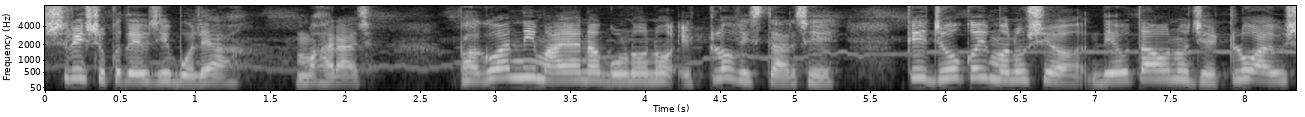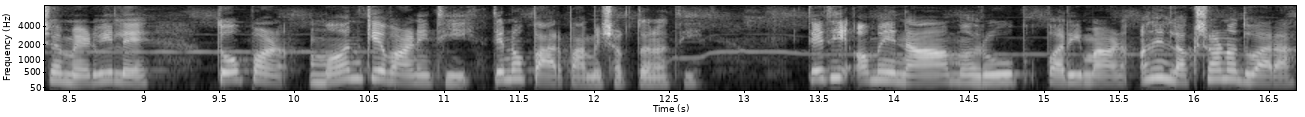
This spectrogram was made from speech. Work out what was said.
શ્રી સુખદેવજી બોલ્યા, મહારાજ, ભગવાનની માયાના ગુણોનો એટલો વિસ્તાર છે કે જો કોઈ મનુષ્ય દેવતાઓનું જેટલું આયુષ્ય મેળવી લે, તો પણ મન કે વાણીથી તેનો પાર પામી શકતો નથી. તેથી અમે નામ, રૂપ, પરિમાણ અને લક્ષણો દ્વારા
